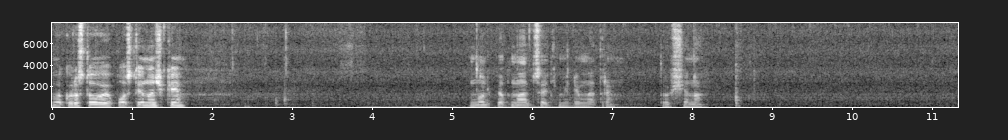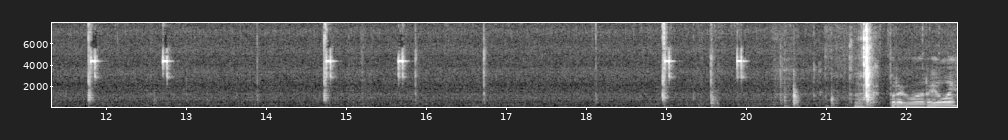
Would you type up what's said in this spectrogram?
Використовую пластиночки 0,15 мм товщина. Так, приварили.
